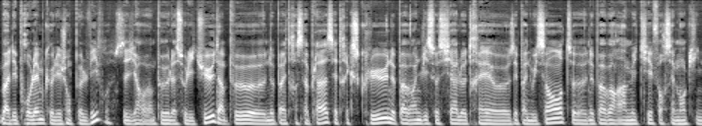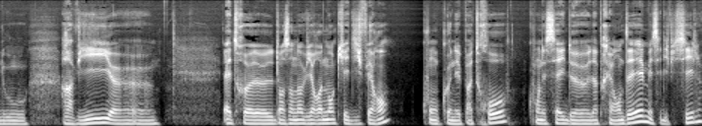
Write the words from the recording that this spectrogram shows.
bah, des problèmes que les gens peuvent vivre, c'est-à-dire un peu la solitude, un peu euh, ne pas être à sa place, être exclu, ne pas avoir une vie sociale très euh, épanouissante, euh, ne pas avoir un métier forcément qui nous ravit, être dans un environnement qui est différent, qu'on connaît pas trop, qu'on essaye de- d'appréhender, mais c'est difficile.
